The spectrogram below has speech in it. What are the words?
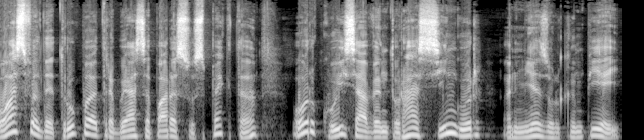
O astfel de trupă trebuia să pară suspectă oricui se aventura singur în miezul câmpiei,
